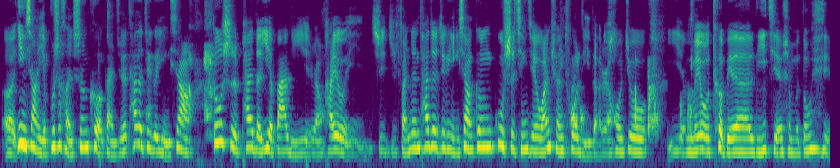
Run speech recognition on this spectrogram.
呃，印象也不是很深刻，感觉他的这个影像都是拍的夜巴黎，然后还有这反正他的这个影像跟故事情节完全脱离的，然后就也没有特别理解什么东西。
